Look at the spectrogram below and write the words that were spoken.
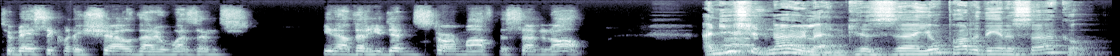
to basically show that it wasn't, you know, that he didn't storm off the set at all. And you uh, should know, Len, because uh, you're part of the inner circle.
